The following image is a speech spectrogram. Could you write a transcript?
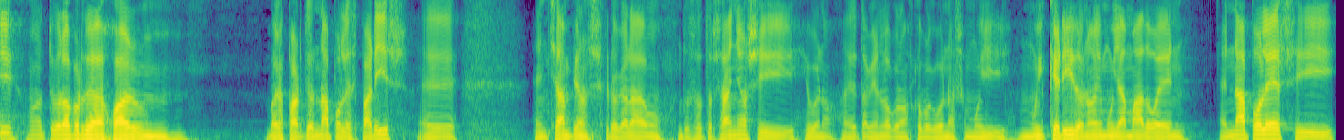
Bueno, tuve la oportunidad de jugar varios partidos Nápoles-París. eh, en Champions creo que un- dos o tres años y, bueno, eh, también lo conozco porque bueno, es muy, muy querido ¿no? y muy amado en, en Nápoles y,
